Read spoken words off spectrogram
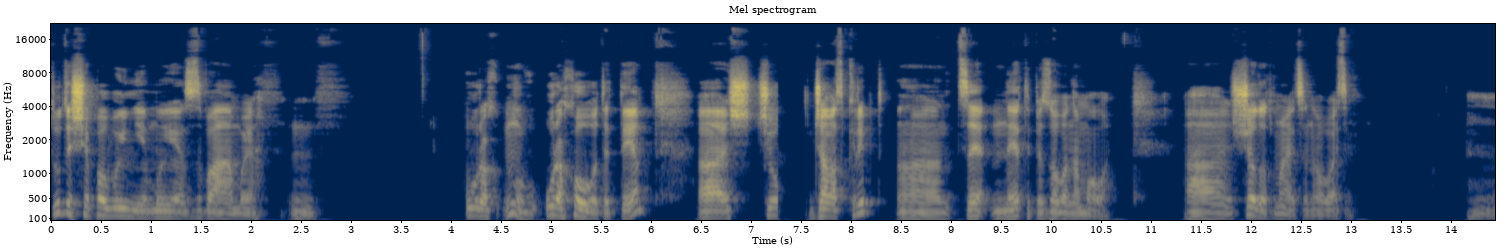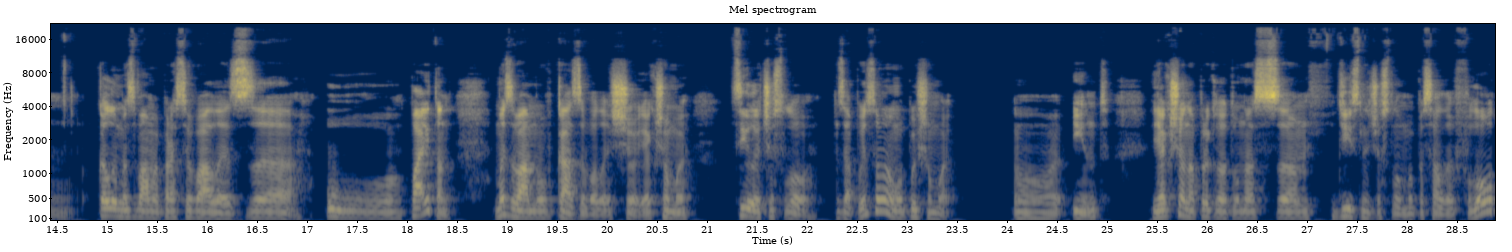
Тут ще повинні ми з вами урах... ну, ураховувати те, що JavaScript це не типізована мова. Що тут мається на увазі? Коли ми з вами працювали з у Python, ми з вами вказували, що якщо ми ціле число записуємо, ми пишемо int. Якщо, наприклад, у нас е, дійсне число, ми писали float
